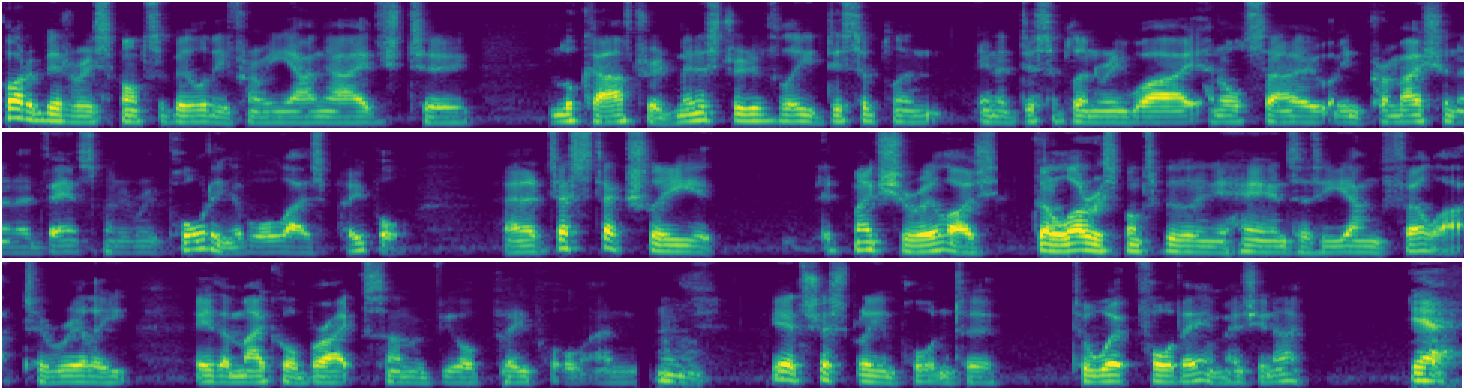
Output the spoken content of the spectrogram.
quite a bit of responsibility from a young age to look after administratively, discipline in a disciplinary way, and also in promotion and advancement and reporting of all those people. And it just actually it makes you realise you've got a lot of responsibility in your hands as a young fella to really either make or break some of your people. And mm. yeah, it's just really important to to work for them, as you know. Yeah,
